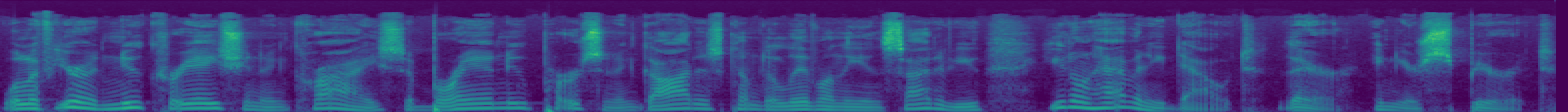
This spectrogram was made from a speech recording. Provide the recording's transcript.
Well, if you're a new creation in Christ, a brand new person, and God has come to live on the inside of you, you don't have any doubt there in your spirit.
